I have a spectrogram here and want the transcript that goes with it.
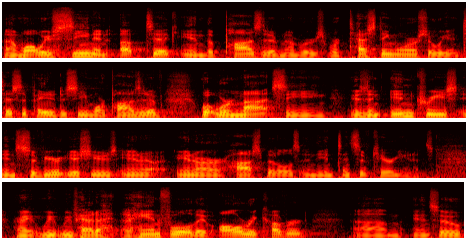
Um, while we've seen an uptick in the positive numbers, we're testing more, so we anticipated to see more positive. What we're not seeing is an increase in severe issues in our, in our hospitals in the intensive care units. Right? We, we've had a, a handful; they've all recovered, um, and so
